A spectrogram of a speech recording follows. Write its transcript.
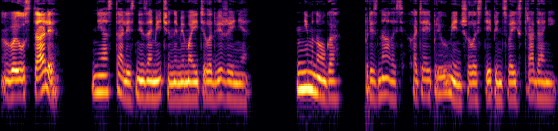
«Вы устали?» Не остались незамеченными мои телодвижения. «Немного», призналась, хотя и преуменьшила степень своих страданий.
